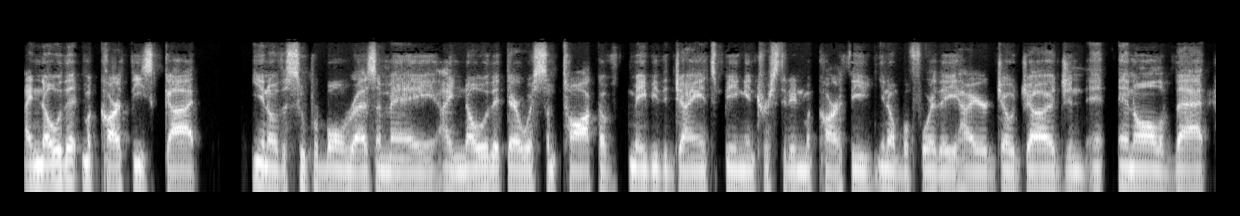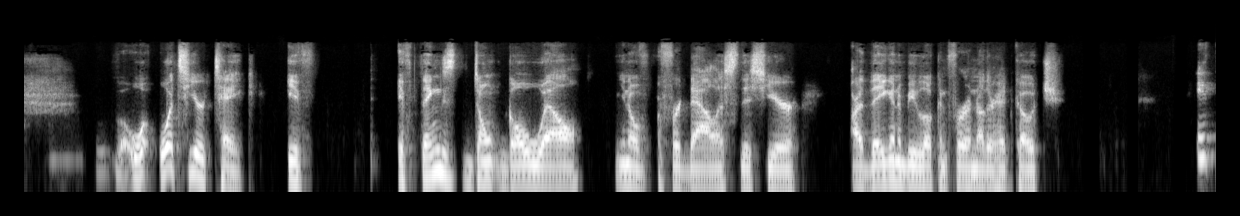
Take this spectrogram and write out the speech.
I know that McCarthy's got, you know, the Super Bowl resume. I know that there was some talk of maybe the Giants being interested in McCarthy, you know, before they hired Joe Judge and and, all of that. What's your take if if things don't go well, you know, for Dallas this year? Are they going to be looking for another head coach? It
